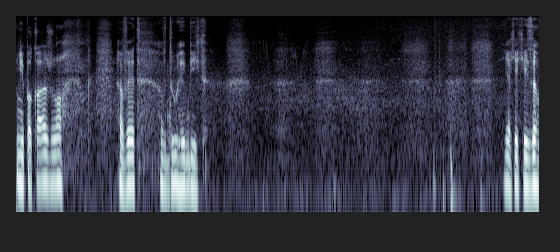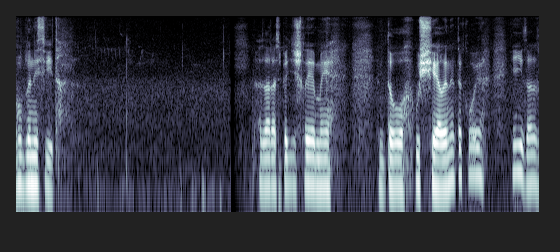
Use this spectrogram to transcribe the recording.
І покажу вид в другий бік. Як якийсь загублений світ. Зараз підійшли ми до ущелини такої і зараз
